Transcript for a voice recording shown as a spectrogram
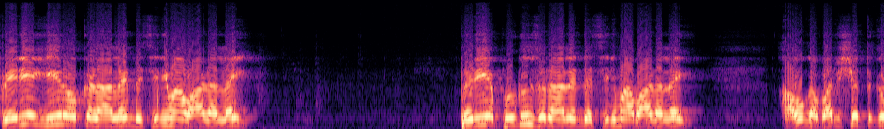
பெரிய ஹீரோக்களால இந்த சினிமா வாழலை. பெரிய ப்ரொடியூசரால் இந்த சினிமா வாடலை அவங்க வருஷத்துக்கு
